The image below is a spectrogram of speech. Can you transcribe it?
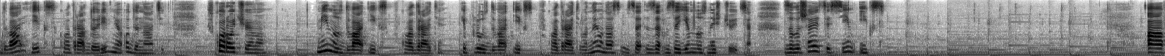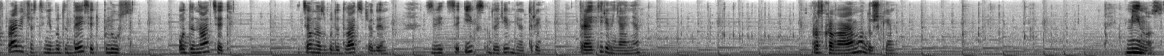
2х квадрат дорівнює 11. Скорочуємо. Мінус 2х в квадраті і плюс 2х в квадраті. Вони у нас взаємно знищуються. Залишається 7х. А в правій частині буде 10 плюс 11, і це у нас буде 21. Звідси х дорівнює 3. Третє рівняння. Розкриваємо дужки. Мінус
